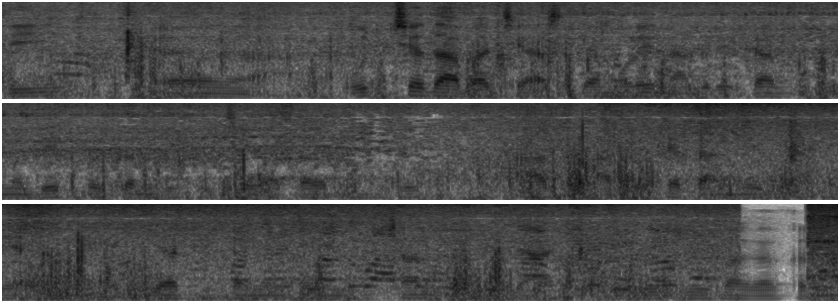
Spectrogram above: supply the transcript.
ती उच्च दाबाची असल्यामुळे नागरिकांमध्ये भीतीचे वातावरण होते. आग आटोक्यात आणलेली आहे आणि या ठिकाणी जे नुकसान झालेले आहे ते विभागाकडून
